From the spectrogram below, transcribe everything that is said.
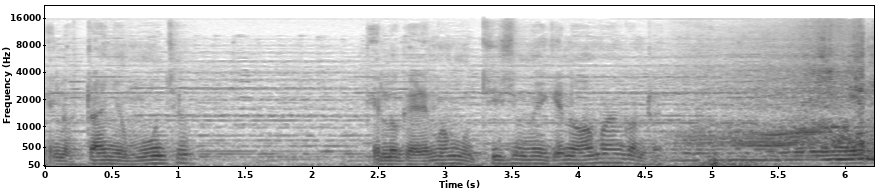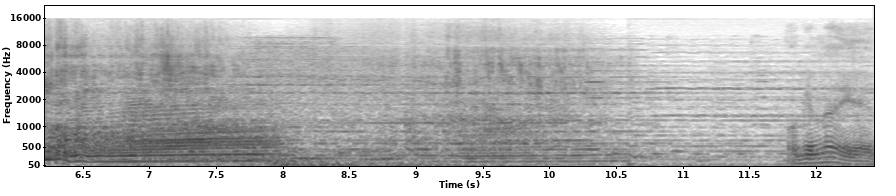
Que lo extraño mucho, que lo queremos muchísimo y que nos vamos a encontrar. Porque nadie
